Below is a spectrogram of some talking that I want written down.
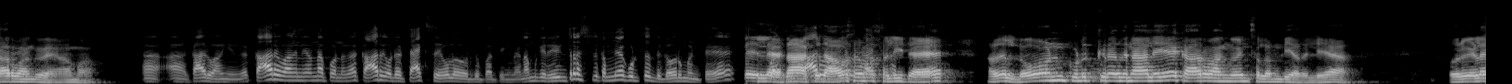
கார் வாங்குவேன். ஆமா. கார் வாங்குவீங்க கார் வாங்கினீங்கன்னா என்ன பண்ணுங்க? காரோட டாக்ஸ் எவ்வளவு வருது பாத்தீங்களா? நமக்கு இன்ட்ரெஸ்ட் கம்மியா கொடுத்தது கவர்மெண்ட் இல்ல நான் அவசரமா சொல்லிட்டேன். அதாவது லோன் கொடுக்கறதுனாலயே கார் வாங்குவேன்னு சொல்ல முடியாது இல்லையா? ஒருவேளை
